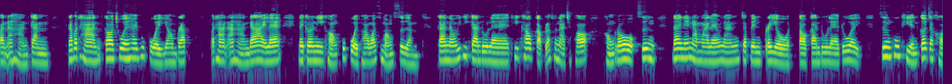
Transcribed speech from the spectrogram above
ปันอาหารกัน รับประทานก็ช่วยให้ผู้ป่วยยอมรับประทานอาหารได้และในกรณีของผู้ป่วยภาวะสมองเสื่อม การนำวิธีการดูแลที่เข้ากับลักษณะเฉพาะของโรค ซึ่งได้แนะนำมาแล้วนั้นจะเป็นประโยชน์ต่อการดูแลด้วย ซึ่งผู้เขียนก็จะขอ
